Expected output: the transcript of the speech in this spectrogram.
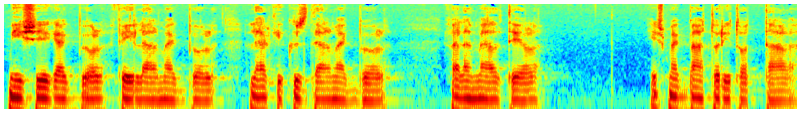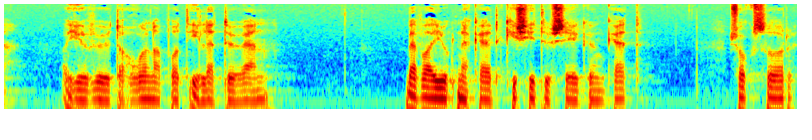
mélységekből, félelmekből, lelki küzdelmekből felemeltél, és megbátorítottál a jövőt, a holnapot illetően. Bevalljuk neked kisítőségünket, Sokszor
